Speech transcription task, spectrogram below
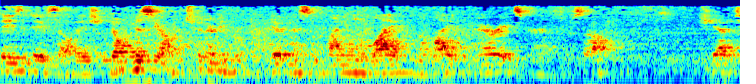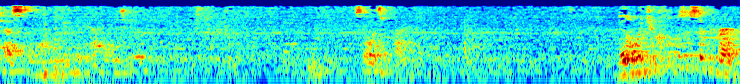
Today's the day of salvation. Don't miss the opportunity for forgiveness and finding the life and the life that Mary experienced herself. She had a testimony. You can have one too. So let's pray. Bill, would you close us in prayer,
